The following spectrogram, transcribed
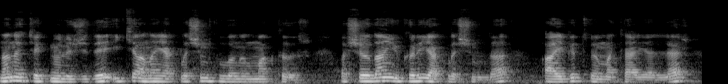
Nanoteknolojide iki ana yaklaşım kullanılmaktadır. Aşağıdan yukarı yaklaşımda aygıt ve materyaller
